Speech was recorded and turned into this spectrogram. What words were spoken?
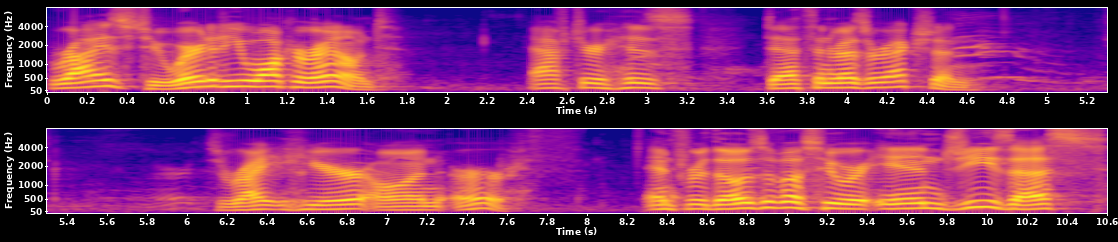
rise to? Where did he walk around after his death and resurrection? It's right here on earth. And for those of us who are in Jesus,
